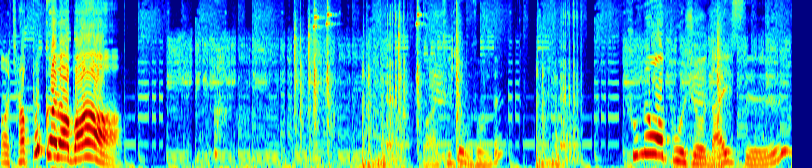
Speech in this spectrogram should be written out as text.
아, 자폭 가나봐. 와, 진짜 무서운데? 투명화 포션, 나이스.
